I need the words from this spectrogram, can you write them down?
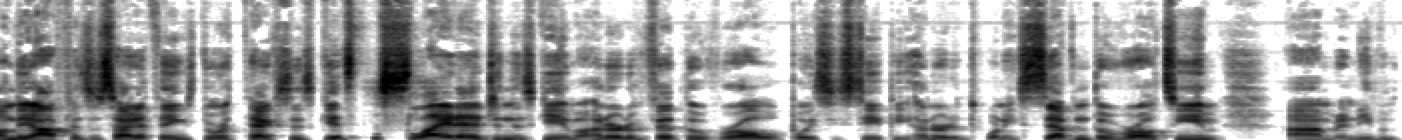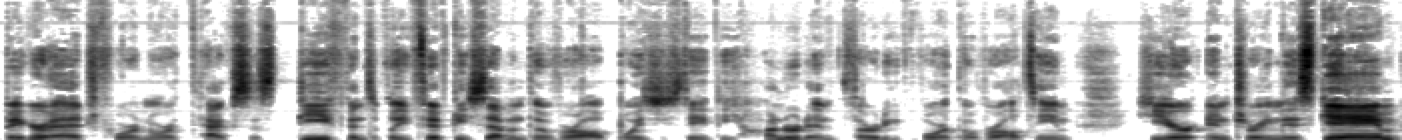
On the offensive side of things, North Texas gets the slight edge in this game, 105th overall, with Boise State the 127th overall team. Um, an even bigger edge for North Texas defensively, 57th overall, Boise State the 134th overall team here entering this game.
